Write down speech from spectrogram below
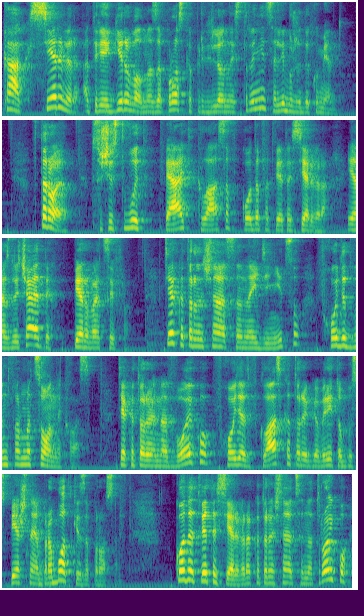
как сервер отреагировал на запрос к определенной странице, либо же документу. Второе. Существует 5 классов кодов ответа сервера и различает их первая цифра. Те, которые начинаются на единицу, входят в информационный класс. Те, которые на двойку, входят в класс, который говорит об успешной обработке запроса. Коды ответа сервера, которые начинаются на тройку,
